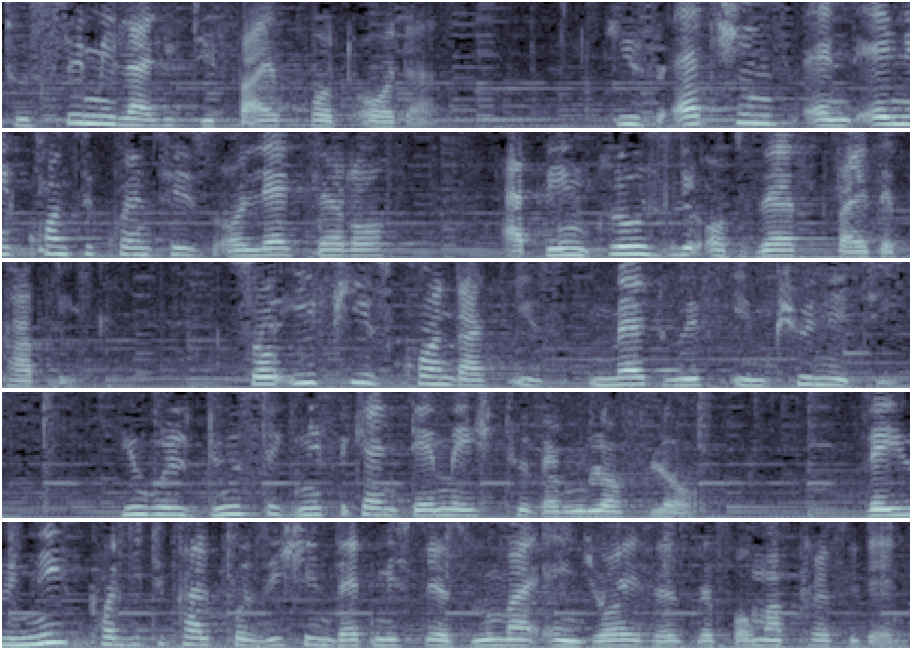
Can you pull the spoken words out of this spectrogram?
to similarly defy court orders. His actions and any consequences or lack thereof are being closely observed by the public. So if his conduct is met with impunity, he will do significant damage to the rule of law. The unique political position that Mr. Zuma enjoys as the former president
